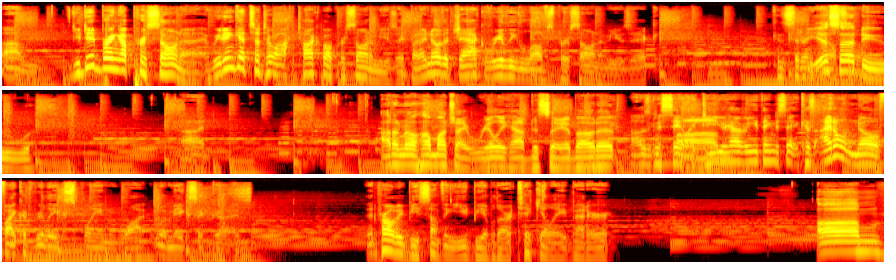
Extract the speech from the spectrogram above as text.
Um, you did bring up Persona. We didn't get to talk, talk about Persona music, but I know that Jack really loves Persona music. Considering he Yes, I do. Uh, I don't know how much I really have to say about it. I was gonna say, like, do you Um, have anything to say? Because I don't know if I could really explain what what makes it good. It'd probably be something you'd be able to articulate better. Um,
